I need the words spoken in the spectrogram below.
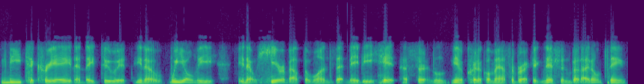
need to create and they do it you know we only you know hear about the ones that maybe hit a certain you know critical mass of recognition but i don't think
